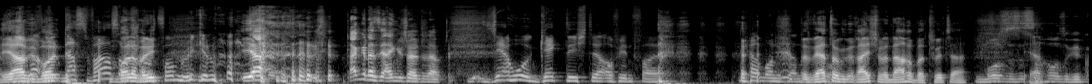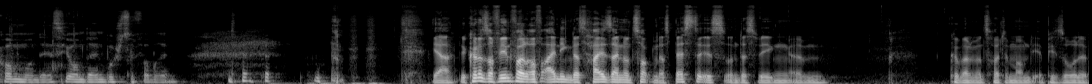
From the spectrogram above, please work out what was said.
Ja, wir wollten. Das war's auch schon nicht, vom Rick and Ja, danke, dass ihr eingeschaltet habt. Sehr hohe Gagdichte auf jeden Fall. Wir haben auch nichts Bewertung reichen wir nach über Twitter. Moses ist ja. nach Hause gekommen und er ist hier, um deinen Busch zu verbrennen. ja, wir können uns auf jeden Fall darauf einigen, dass High sein und Zocken das Beste ist und deswegen ähm, kümmern wir uns heute mal um die Episode.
